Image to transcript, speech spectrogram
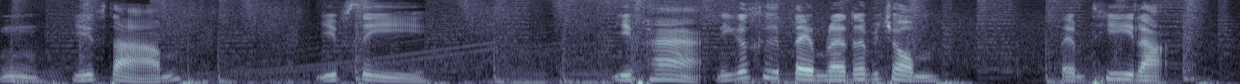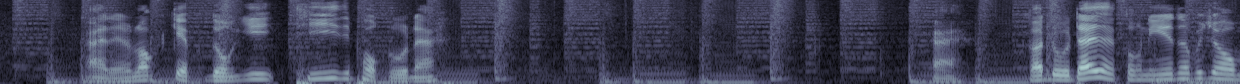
อืมยี่สิบสามยี่สิบสี่ยี่ห้านี่ก็คือเต็มเลยท่านผู้ชม เต็มที่ละอะเดี๋ยวลองเก็บดวงยี่ที่ที่หกดูนะอะก็ดูได้จากตรงนี้ท่านผู้ชม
